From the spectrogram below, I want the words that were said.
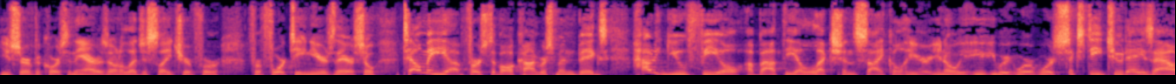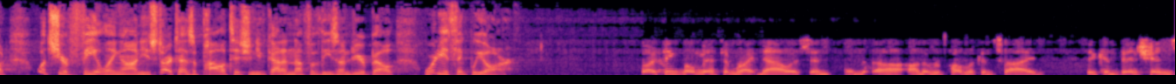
you served, of course, in the Arizona legislature for, for 14 years there. So tell me, uh, first of all, Congressman Biggs, how do you feel about the election cycle here? You know, you, we're, we're 62 days out. What's your feeling on, you start as a politician, you've got enough of these under your belt. Where do you think we are? Well, I think momentum right now is in uh, on the Republican side. The conventions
